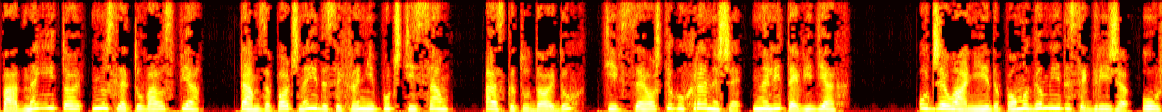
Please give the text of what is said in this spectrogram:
падна и той, но след това успя. Там започна и да се храни почти сам. Аз като дойдох, ти все още го хранеше, нали те видях. От желание да помагам и да се грижа, уж.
